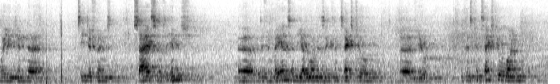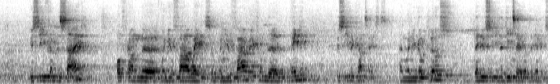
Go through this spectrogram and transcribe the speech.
where you can uh, see different sides of the image uh, with different layers, and the other one is a contextual uh, view. With this contextual one, you see from the side or from uh, when you're far away. So when you're far away from the painting, you see the context. And when you go close, then you see the detail of the image.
